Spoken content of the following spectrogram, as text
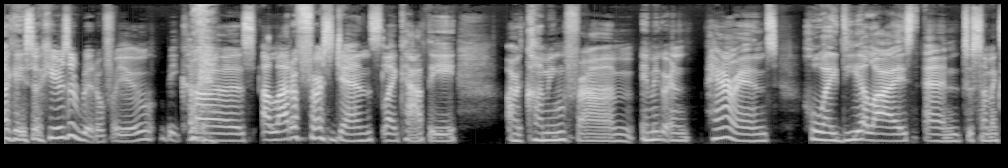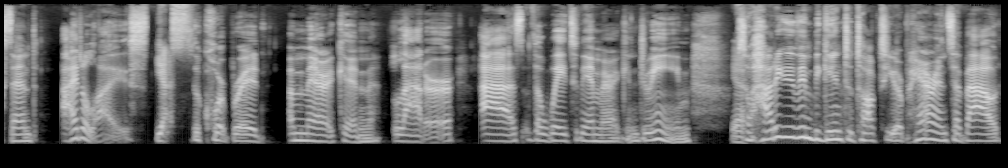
Okay, so here's a riddle for you because a lot of first gens like Kathy are coming from immigrant parents who idealized and to some extent idolized yes the corporate American ladder as the way to the American dream. Yeah. So how do you even begin to talk to your parents about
